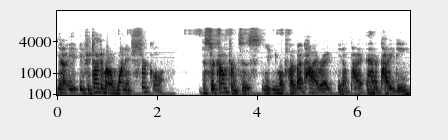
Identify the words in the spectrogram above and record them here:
you know if you're talking about a one inch circle, the circumference is you, you multiply by pi, right? You know pi uh, pi d.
